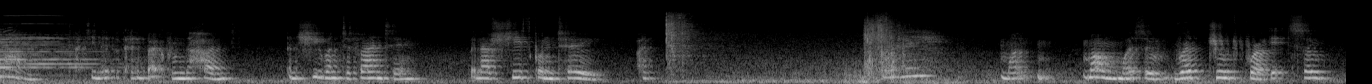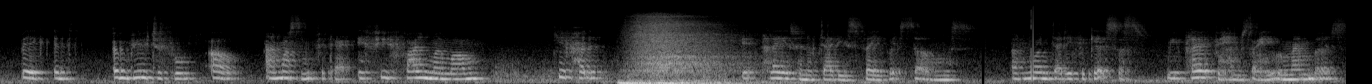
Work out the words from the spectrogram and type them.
mum. Daddy never came back from the hunt, and she went to find him, but now she's gone too. I... Really? My mum wears a red jeweled brooch. It's so big and, and beautiful. Oh, I mustn't forget. If you find my mum, give her the... It plays one of Daddy's favourite songs. And when Daddy forgets us, we play it for him so he remembers.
